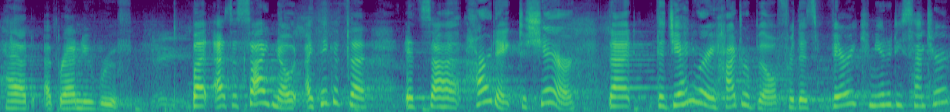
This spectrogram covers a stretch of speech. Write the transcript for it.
had a brand new roof. But as a side note, I think it's a, it's a heartache to share that the January hydro bill for this very community centre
